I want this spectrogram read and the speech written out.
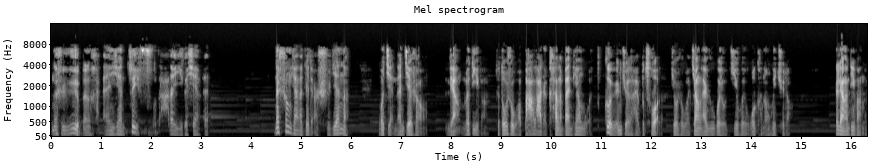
那是日本海岸线最复杂的一个县份。那剩下的这点时间呢，我简单介绍。两个地方，这都是我扒拉着看了半天，我个人觉得还不错的，就是我将来如果有机会，我可能会去到这两个地方呢。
